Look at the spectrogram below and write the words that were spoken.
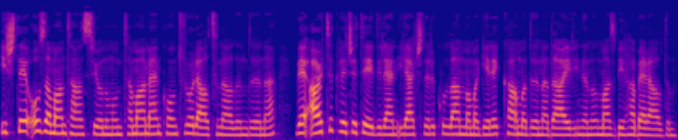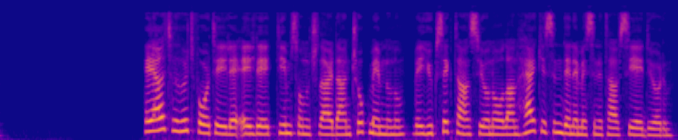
İşte o zaman tansiyonumun tamamen kontrol altına alındığına ve artık reçete edilen ilaçları kullanmama gerek kalmadığına dair inanılmaz bir haber aldım. Health Heart Forte ile elde ettiğim sonuçlardan çok memnunum ve yüksek tansiyonu olan herkesin denemesini tavsiye ediyorum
